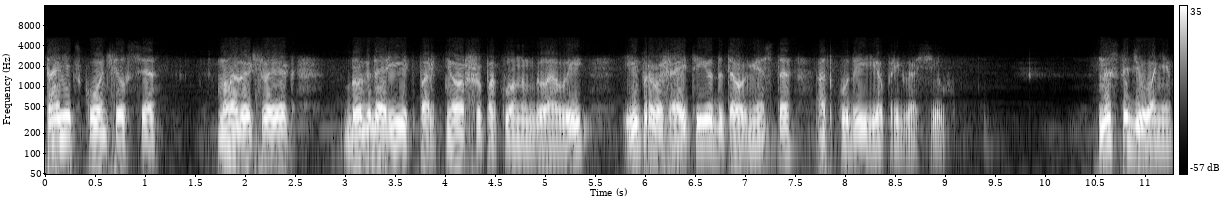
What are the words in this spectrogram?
Танец кончился. Молодой человек благодарит партнершу поклоном головы и провожает ее до того места, откуда ее пригласил. На стадионе.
